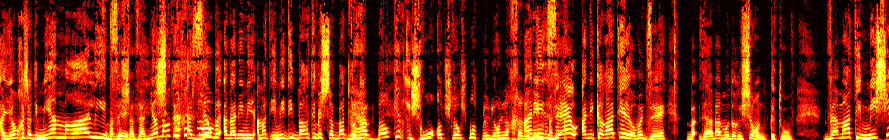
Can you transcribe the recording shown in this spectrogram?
היום חשבתי, מי אמרה לי את זה? בבקשה, זה אני אמרתי לך אז אתמול. זהו, אבל אני אמרתי, עם מי דיברתי בשבת? לא והבוקר אישרו עוד 300 מיליון לחרדים. אני, אז- זהו, אני קראתי היום את זה, זה היה בעמוד הראשון כתוב, ואמרתי, מישהי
